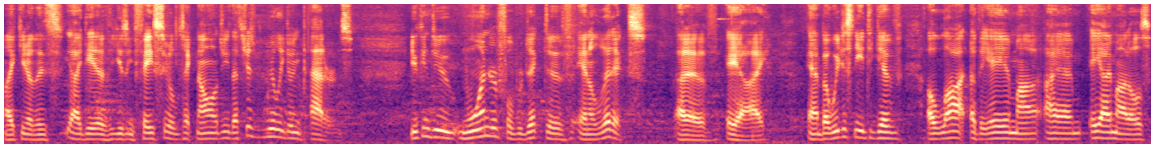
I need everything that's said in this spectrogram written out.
like you know this idea of using facial technology. That's just really doing patterns. You can do wonderful predictive analytics out of AI, and, but we just need to give a lot of the AI, mo- AI models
